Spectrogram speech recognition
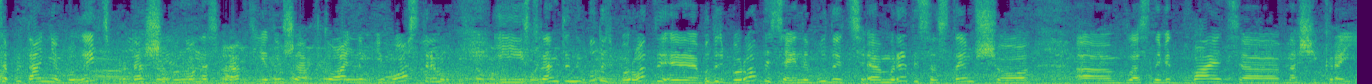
це питання болить, про те, що воно насправді є дуже актуальним і гострим. І студенти не будуть бороти, е, будуть боротися і не будуть миритися з тим, що власне відбувається в нашій країні.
